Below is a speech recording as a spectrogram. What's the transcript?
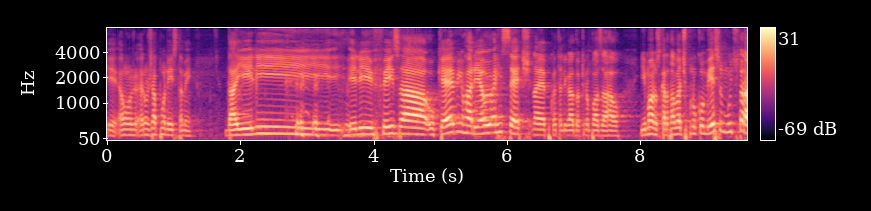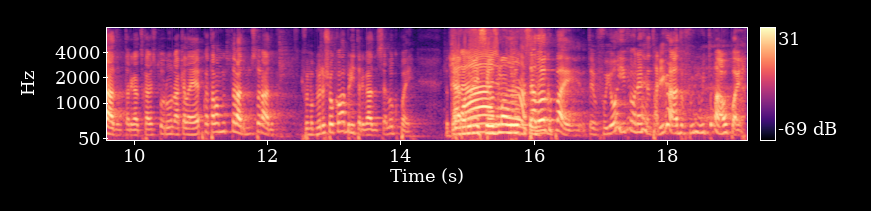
Era um, era um japonês também. Daí ele ele fez a, o Kevin, o Rariel e o R7 na época, tá ligado? Aqui no Plaza Hall. E, mano, os caras tava, tipo, no começo muito estourado, tá ligado? Os caras estourou naquela época, tava muito estourado, muito estourado. E foi meu primeiro show que eu abri, tá ligado? Você é louco, pai. Eu conhecer os malucos. Você é louco, pai. Eu fui horrível, né? Tá ligado? Fui muito mal, pai.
